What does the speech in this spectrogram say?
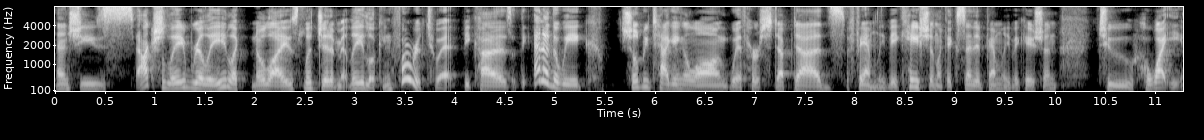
and she's actually really, like, no lies, legitimately looking forward to it because at the end of the week, she'll be tagging along with her stepdad's family vacation, like extended family vacation to Hawaii.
